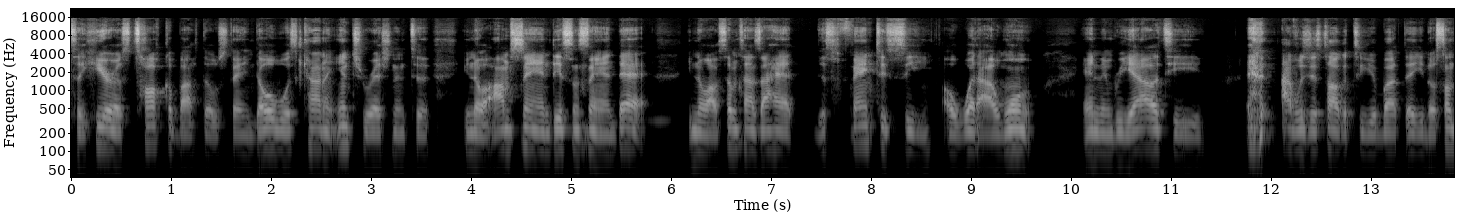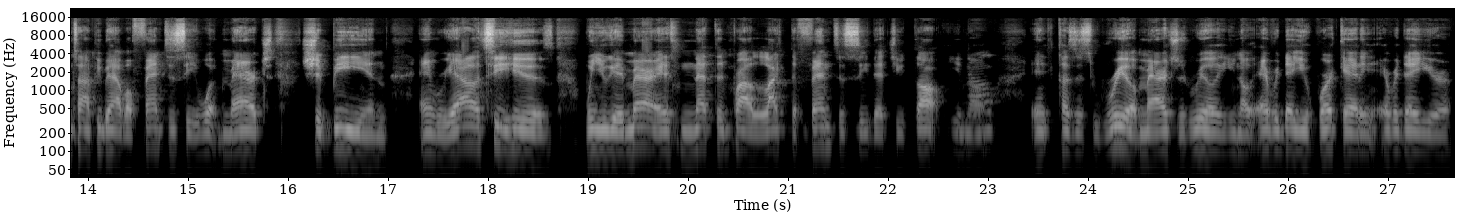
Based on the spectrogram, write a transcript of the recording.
to hear us talk about those things. Though it was kind of interesting to, you know, I'm saying this and saying that. You know, sometimes I had this fantasy of what I want, and in reality, I was just talking to you about that. You know, sometimes people have a fantasy what marriage should be, and and reality is when you get married, it's nothing probably like the fantasy that you thought. You know, because it's real. Marriage is real. You know, every day you work at it, every day you're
